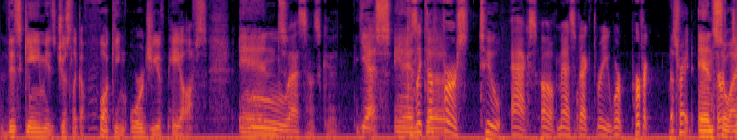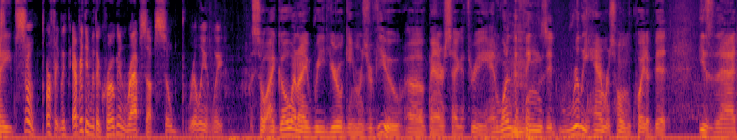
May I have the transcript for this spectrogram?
this game is just like a fucking orgy of payoffs. And Ooh, that sounds good. yes, and Because like the uh, first two acts of Mass Effect Three were perfect. that's right. And They're so I so perfect. Like everything with the Krogan wraps up so brilliantly. So I go and I read Eurogamer's review of Banner Saga 3, and one of the Hmm. things it really hammers home quite a bit is that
